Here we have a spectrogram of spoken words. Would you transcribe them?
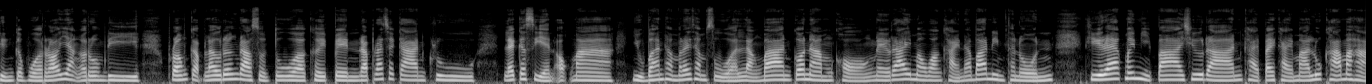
ถึงกับหัวเราะอย่างอารมณ์ดี พร้อมกับเล่าเรื่องราวส่วนตัว เคยเป็นรับราชการครู และเกษียณออกมา อยู่บ้านทำไร่ทำสวนหลังบ้านก็นำของในไร่มาวางขายหน้าบ้านริมถนน ทีแรกไม่มีป้ายชื่อร้าน ขายไปขายมาลูกค้ามาหา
